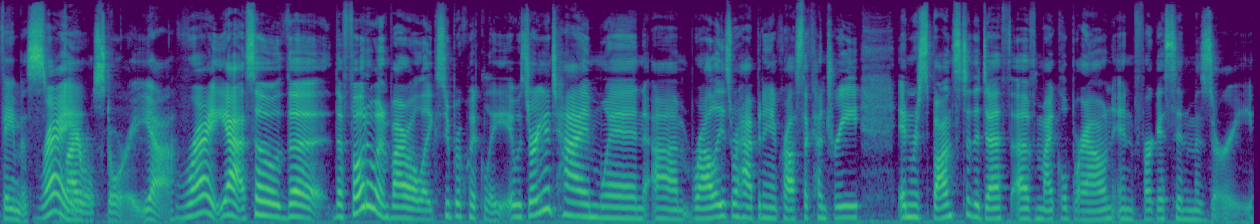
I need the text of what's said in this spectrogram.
famous Right. viral story. Yeah. Right. Yeah. So the the photo went viral like super quickly. It was during a time when um, rallies were happening across the country in response to the death of Michael Brown in Ferguson, Missouri.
